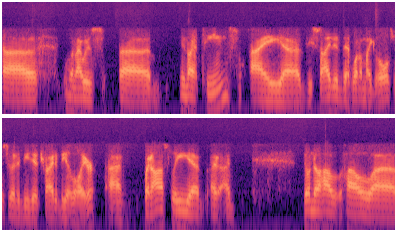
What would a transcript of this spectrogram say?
uh, when I was uh, in my teens, I uh, decided that one of my goals was going to be to try to be a lawyer. Uh, quite honestly, uh, I, I don't know how how uh,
